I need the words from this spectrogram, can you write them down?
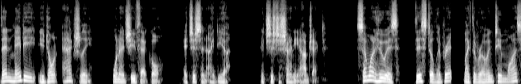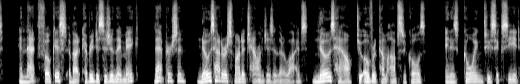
then maybe you don't actually want to achieve that goal. It's just an idea. It's just a shiny object. Someone who is this deliberate, like the rowing team was, and that focused about every decision they make, that person knows how to respond to challenges in their lives, knows how to overcome obstacles, and is going to succeed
